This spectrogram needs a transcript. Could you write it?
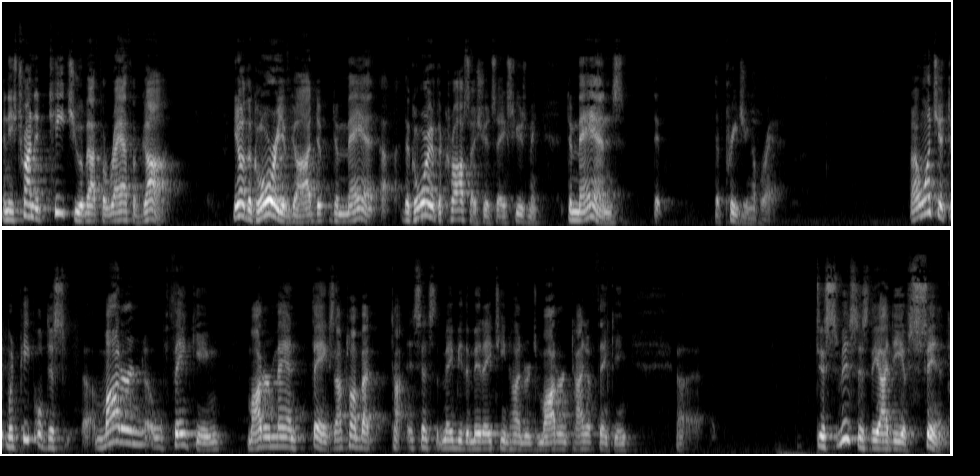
And he's trying to teach you about the wrath of God. You know, the glory of God de- demand, uh, the glory of the cross, I should say, excuse me, demands the, the preaching of wrath. I want you to, when people just, uh, modern thinking, modern man thinks, I'm talking about t- since maybe the mid 1800s, modern kind of thinking, uh, dismisses the idea of sin.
